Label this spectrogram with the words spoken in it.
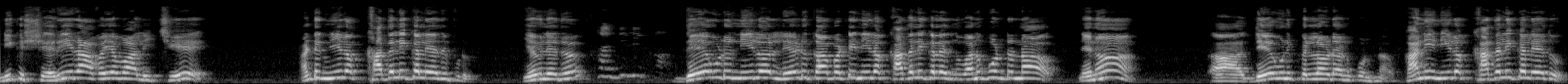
నీకు శరీర అవయవాలు ఇచ్చి అంటే నీలో కదలిక లేదు ఇప్పుడు. ఏమి లేదు? దేవుడు నీలో లేడు కాబట్టి నీలో కదలిక లేదు. నువ్వు అనుకుంటున్నావు నేను దేవుని పిల్లోడు అనుకుంటున్నావు. కానీ నీలో కదలిక లేదు.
